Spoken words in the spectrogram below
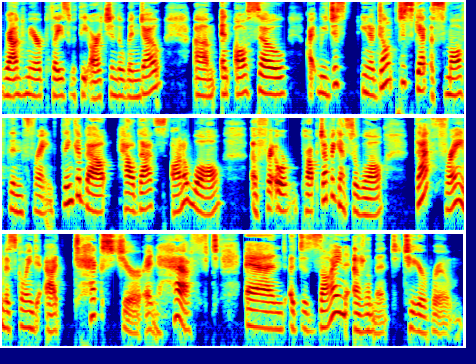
round mirror plays with the arch in the window. Um, and also, I, we just you know don't just get a small thin frame. Think about how that's on a wall, a fr- or propped up against a wall. That frame is going to add texture and heft and a design element to your room.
